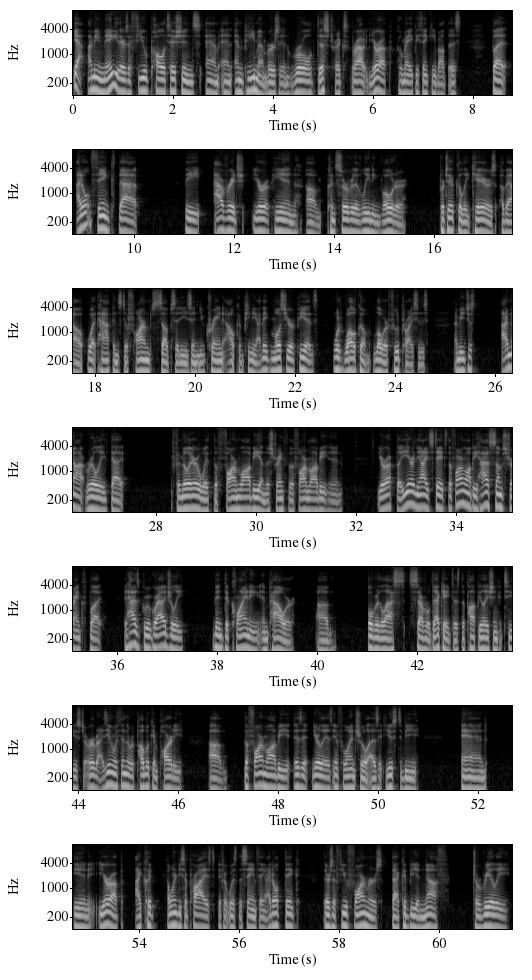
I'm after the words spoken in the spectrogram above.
yeah, I mean, maybe there's a few politicians and, and MP members in rural districts throughout Europe who may be thinking about this, but I don't think that the average European um, conservative leaning voter particularly cares about what happens to farm subsidies in Ukraine outcompeting. I think most Europeans would welcome lower food prices. I mean, just I'm not really that familiar with the farm lobby and the strength of the farm lobby in Europe, but here in the United States, the farm lobby has some strength, but it has gradually been declining in power. Um, over the last several decades as the population continues to urbanize. Even within the Republican Party, um, the farm lobby isn't nearly as influential as it used to be. And in Europe, I could I wouldn't be surprised if it was the same thing. I don't think there's a few farmers that could be enough to really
